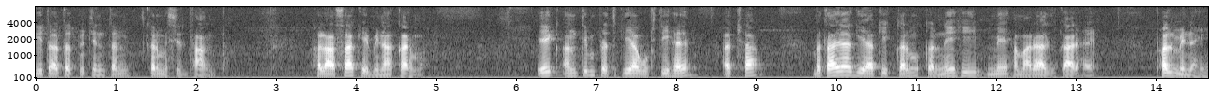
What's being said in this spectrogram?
गीता तत्व चिंतन, कर्म सिद्धांत। फलासा के बिना कर्म। एक अंतिम प्रतिक्रिया उठती है अच्छा बताया गया कि कर्म करने ही में हमारा अधिकार है, फल में नहीं।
